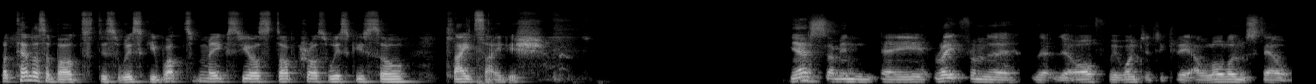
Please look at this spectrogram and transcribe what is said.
but tell us about this whiskey. What makes your Stobcross whiskey so Clydeside-ish? Yes, I mean, right from the, the, the off, we wanted to create a lowland style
